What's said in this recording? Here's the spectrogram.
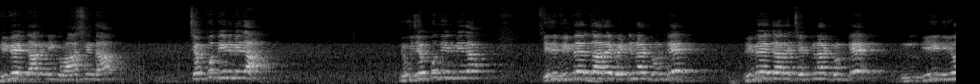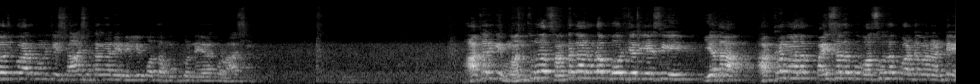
వివేక్ గారు నీకు రాసిందా? చెప్పు దీని మీద. నువ్వు చెప్పు దీని మీద. ఇది వివేక్ గారే పెట్టినట్టుంటే వివేక్ గారే చెప్పినట్టుంటే ఈ నియోజకవర్గం నుంచి శాశ్వతంగా నేను వెళ్ళిపోతా ముక్కు నేలకు రాసి. ఆఖరికి మంత్రుల సంతకాలు కూడా పోర్జర్ చేసి ఇలా అక్రమాల పైసలకు వసూలకు పడ్డామని అంటే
